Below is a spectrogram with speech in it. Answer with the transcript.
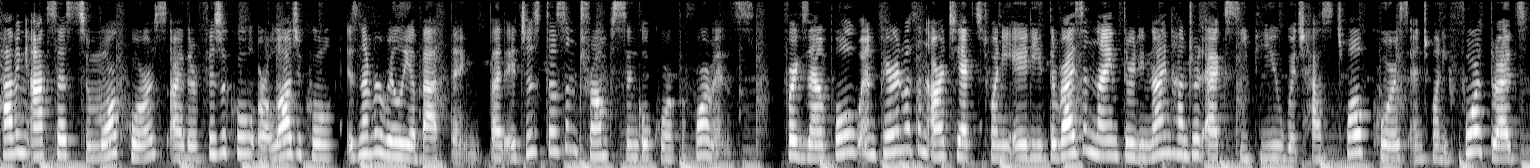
Having access to more cores, either physical or logical, is never really a bad thing, but it just doesn't trump single core performance. For example, when paired with an RTX 2080, the Ryzen 9 3900X CPU, which has 12 cores and 24 threads,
